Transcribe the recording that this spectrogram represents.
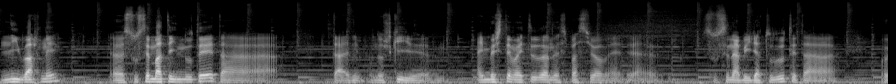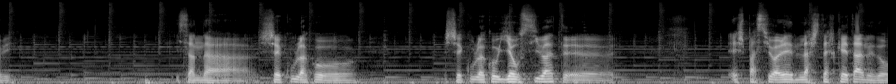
ni barne eh, zuzen bat egin dute eta eta noski eh, hainbeste maite dudan espazioa be, eh, zuzena bilatu dut eta hori izan da sekulako sekulako jauzi bat eh, espazioaren lasterketan edo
